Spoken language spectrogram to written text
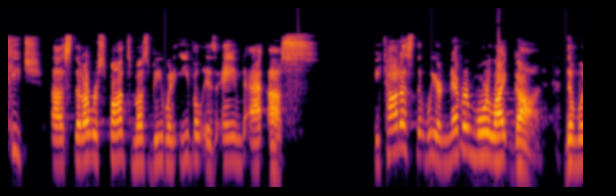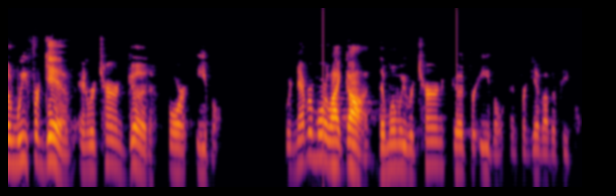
teach us that our response must be when evil is aimed at us? He taught us that we are never more like God than when we forgive and return good for evil. We're never more like God than when we return good for evil and forgive other people.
